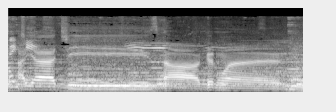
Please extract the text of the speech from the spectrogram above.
Say cheese. Hiya, cheese. Ah, good one.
